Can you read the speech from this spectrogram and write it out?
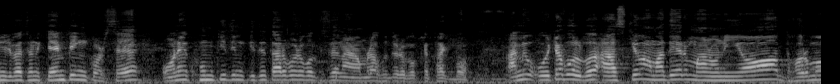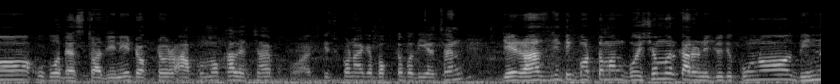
নির্বাচনে ক্যাম্পিং করছে অনেক হুমকি দিমকিতে তারপরে বলতেছে না আমরা হুজুরের পক্ষে থাকব। আমি ওইটা বলব আজকেও আমাদের মাননীয় ধর্ম উপদেষ্টা যিনি ডক্টর আপম খালেদ সাহেব কিছুক্ষণ আগে বক্তব্য দিয়েছেন যে রাজনীতিক বর্তমান বৈষম্যের কারণে যদি কোনো ভিন্ন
